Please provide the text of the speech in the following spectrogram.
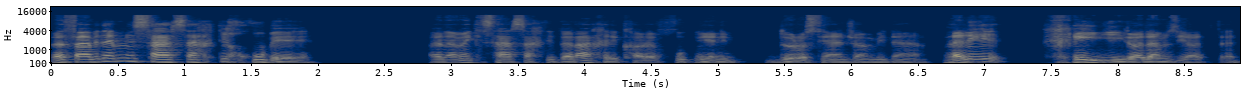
و فهمیدم این سرسختی خوبه. آدمایی که سرسختی دارن خیلی کار خوب یعنی درستی انجام میدن. ولی خیلی ایرادم زیاد داره.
